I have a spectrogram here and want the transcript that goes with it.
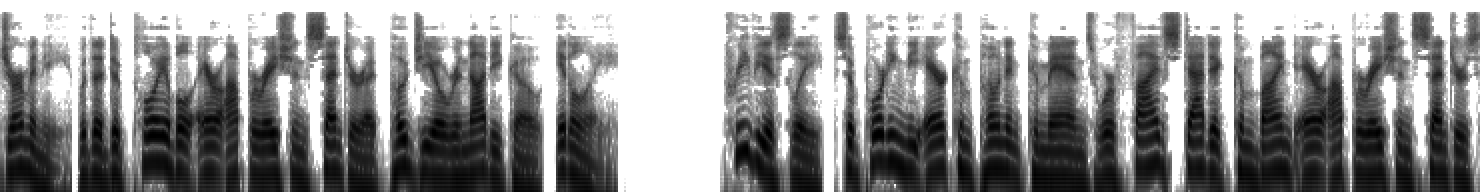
Germany with a deployable Air Operations Center at Poggio Renatico, Italy. Previously, supporting the Air Component Commands were five static Combined Air Operations Centers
